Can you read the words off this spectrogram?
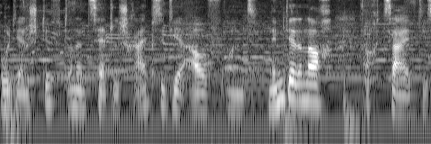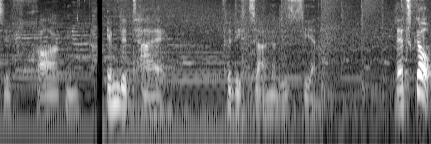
Hol dir einen Stift und einen Zettel, schreib sie dir auf und nimm dir danach auch Zeit, diese Fragen im Detail für dich zu analysieren. Let's go!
